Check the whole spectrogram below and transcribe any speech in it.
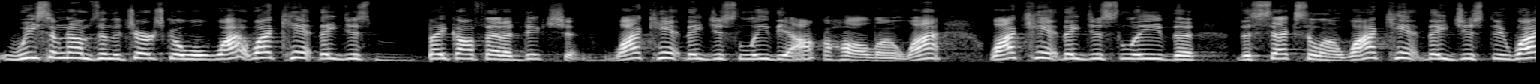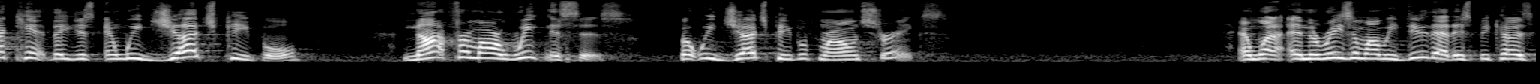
we sometimes in the church go, well, why, why can't they just bake off that addiction? Why can't they just leave the alcohol alone? Why, why can't they just leave the, the sex alone? Why can't they just do, why can't they just, and we judge people not from our weaknesses, but we judge people from our own strengths. And, what, and the reason why we do that is because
